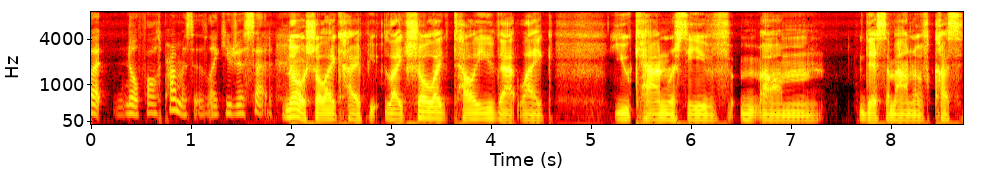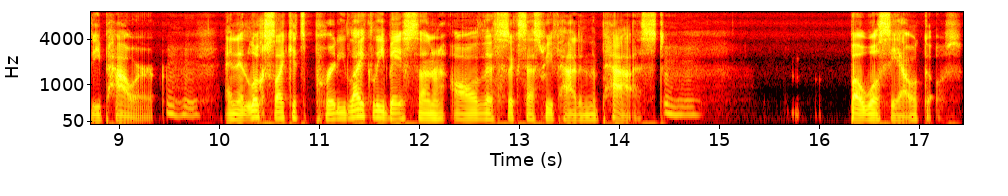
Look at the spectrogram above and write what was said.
but no false promises like you just said. No, she'll like hype you, like she'll like tell you that like you can receive um this amount of custody power, Mm-hmm. and it looks like it's pretty likely based on all the success we've had in the past. Mm-hmm. But we'll see how it goes.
